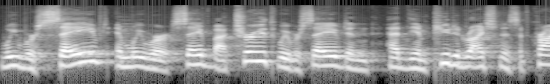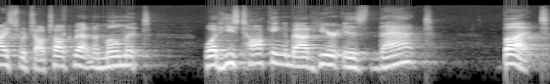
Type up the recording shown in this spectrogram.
we were saved and we were saved by truth, we were saved and had the imputed righteousness of Christ, which I'll talk about in a moment. What he's talking about here is that, but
